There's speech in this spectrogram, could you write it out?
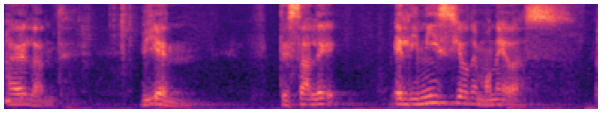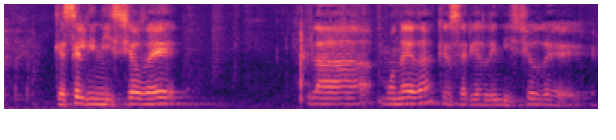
Adelante. Bien, te sale el inicio de monedas, que es el inicio de la moneda, que sería el inicio de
